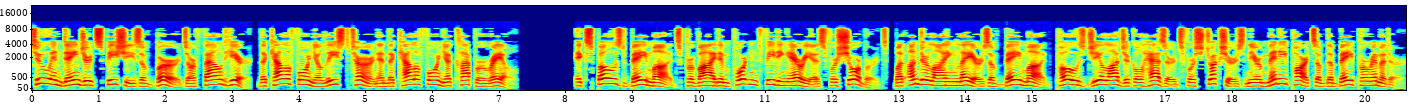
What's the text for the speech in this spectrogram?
Two endangered species of birds are found here, the California least tern and the California clapper rail. Exposed bay muds provide important feeding areas for shorebirds, but underlying layers of bay mud pose geological hazards for structures near many parts of the bay perimeter.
